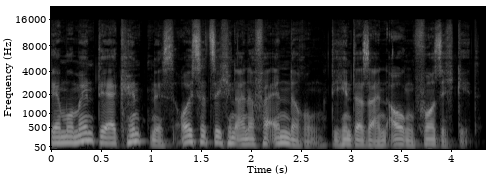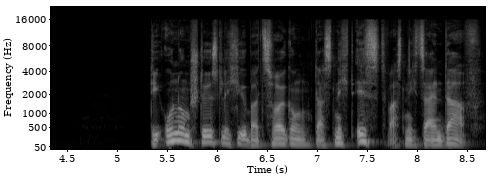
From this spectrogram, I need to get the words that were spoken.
Der Moment der Erkenntnis äußert sich in einer Veränderung, die hinter seinen Augen vor sich geht. Die unumstößliche Überzeugung, dass nicht ist, was nicht sein darf,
